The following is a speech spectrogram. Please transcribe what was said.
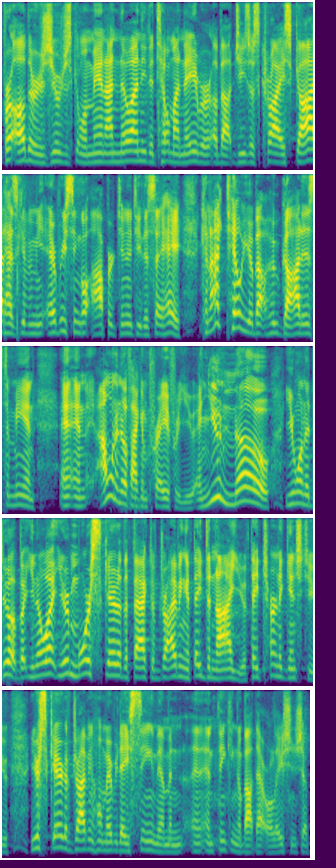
For others, you're just going, man, I know I need to tell my neighbor about Jesus Christ. God has given me every single opportunity to say, hey, can I tell you about who God is to me? And, and, and I want to know if I can pray for you. And you know you want to do it, but you know what? You're more scared of the fact of driving, if they deny you, if they turn against you, you're scared of driving home every day, seeing them, and, and, and thinking about that relationship.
